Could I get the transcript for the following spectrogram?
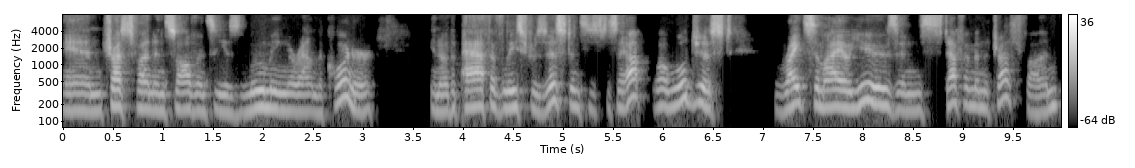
and trust fund insolvency is looming around the corner, you know, the path of least resistance is to say, oh, well, we'll just write some IOUs and stuff them in the trust fund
